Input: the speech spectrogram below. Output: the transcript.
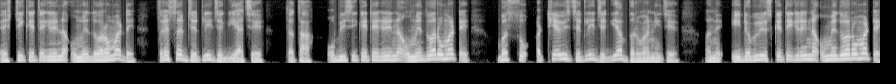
એસટી કેટેગરીના ઉમેદવારો માટે ત્રેસઠ જેટલી જગ્યા છે તથા ઓબીસી કેટેગરીના ઉમેદવારો માટે બસો અઠ્યાવીસ જેટલી જગ્યા ભરવાની છે અને ઈડબ્લ્યુએસ કેટેગરીના ઉમેદવારો માટે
